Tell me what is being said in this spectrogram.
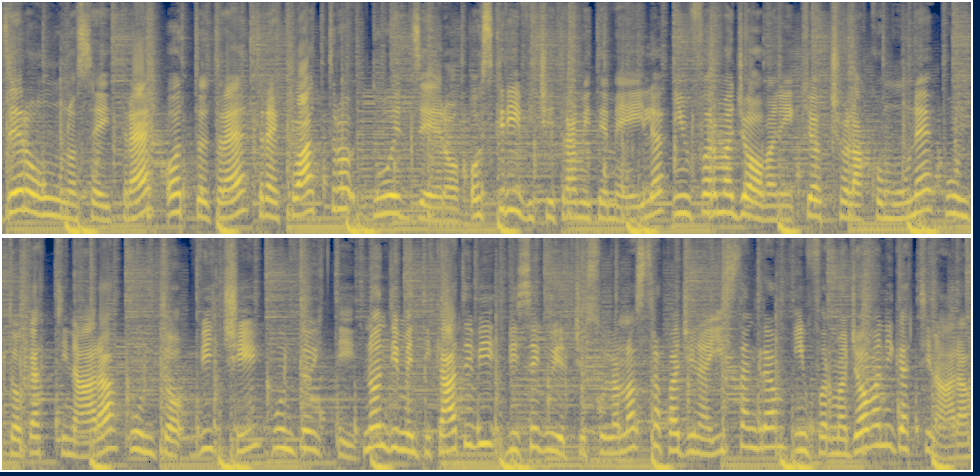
0163 83 3420 o scrivici tramite mail informagiovani chiocciolacomune.gattinara.vc.it. Non dimenticatevi di seguirci sulla nostra pagina Instagram Informa Giovani Gattinara.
